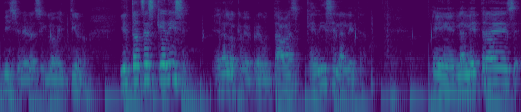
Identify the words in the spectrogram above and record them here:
Misionero del siglo XXI. Y entonces, ¿qué dice? Era lo que me preguntabas, ¿qué dice la letra? Eh, la letra es,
